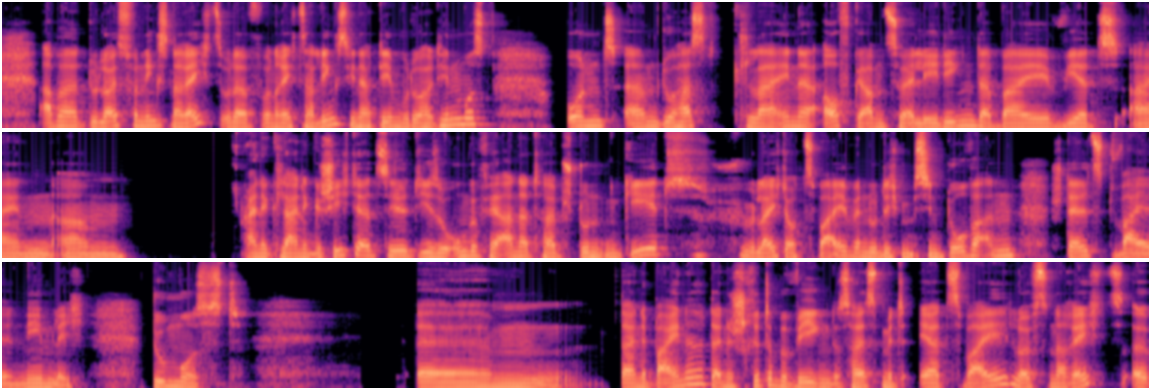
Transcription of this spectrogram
aber du läufst von links nach rechts oder von rechts nach links, je nachdem, wo du halt hin musst. und ähm, du hast kleine Aufgaben zu erledigen. Dabei wird ein, ähm, eine kleine Geschichte erzählt, die so ungefähr anderthalb Stunden geht. Vielleicht auch zwei, wenn du dich ein bisschen doofer anstellst, weil nämlich du musst ähm, deine Beine, deine Schritte bewegen. Das heißt, mit R2 läufst du nach rechts, äh,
